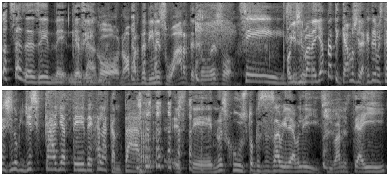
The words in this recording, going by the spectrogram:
cosas así de, de Qué esa rico, onda. ¿no? Aparte tiene su arte, todo eso. Sí. Oye, sí, Silvana, ya platicamos y la gente me está diciendo, Jessy, cállate, déjala cantar. Este, no es justo que seas hable y Silvana esté ahí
